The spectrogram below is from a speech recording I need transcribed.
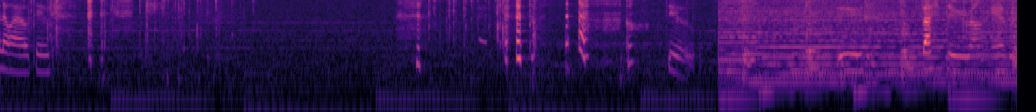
LOL, dude. dude. Fastest round ever,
